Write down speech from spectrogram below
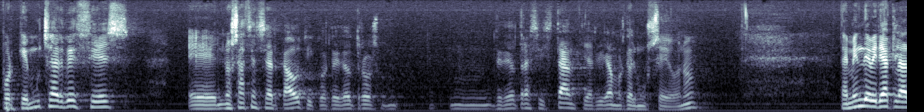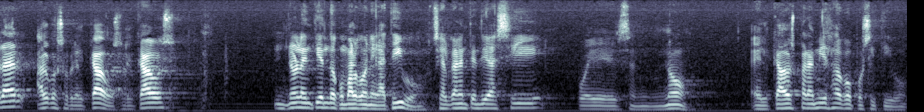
porque muchas veces eh, nos hacen ser caóticos desde, otros, mm, desde otras instancias, digamos, del museo. ¿no? También debería aclarar algo sobre el caos. El caos no lo entiendo como algo negativo. Si alguien lo entendido así, pues no. El caos para mí es algo positivo.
